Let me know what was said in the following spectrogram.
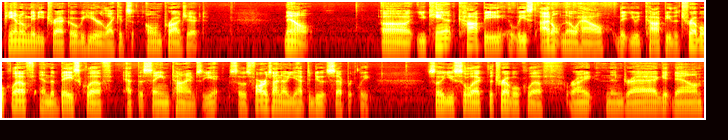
piano MIDI track over here like its own project. Now, uh, you can't copy, at least I don't know how, that you would copy the treble clef and the bass clef at the same time. So, you, so as far as I know, you have to do it separately. So you select the treble clef, right, and then drag it down.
